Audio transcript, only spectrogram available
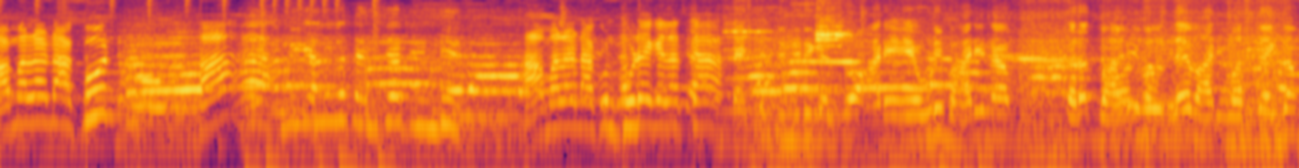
आम्हाला टाकून हा? आम्ही गेलेलो त्यांच्या दिंडीत आम्हाला टाकून पुढे गेलात का? त्यांच्या गेलतो अरे एवढी भारी ना. खरंच भारी लय भारी मस्त एकदम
